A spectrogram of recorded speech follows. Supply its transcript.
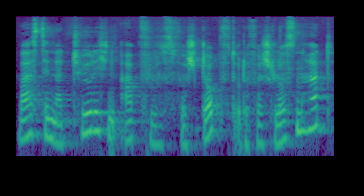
was den natürlichen Abfluss verstopft oder verschlossen hat,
